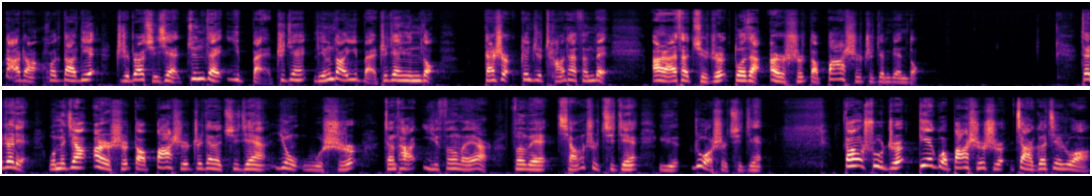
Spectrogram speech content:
大涨或者大跌，指标曲线均在一百之间，零到一百之间运动。但是根据常态分贝，RSI 取值多在二十到八十之间变动。在这里，我们将二十到八十之间的区间用五十将它一分为二，分为强势区间与弱势区间。当数值跌过八十时，价格进入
